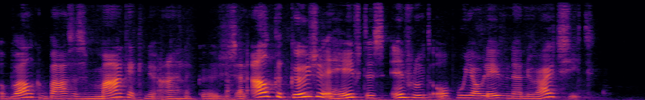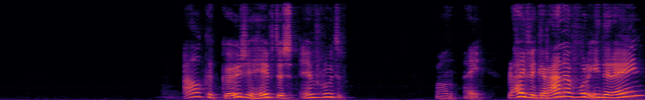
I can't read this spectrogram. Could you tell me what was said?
op welke basis maak ik nu eigenlijk keuzes? En elke keuze heeft dus invloed op hoe jouw leven er nu uitziet. Elke keuze heeft dus invloed van, hey, blijf ik rennen voor iedereen?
